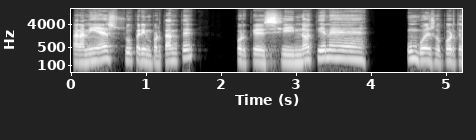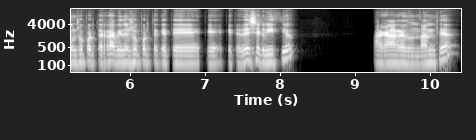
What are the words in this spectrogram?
Para mí es súper importante porque si no tienes un buen soporte, un soporte rápido, un soporte que te, te dé servicio, valga la redundancia,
